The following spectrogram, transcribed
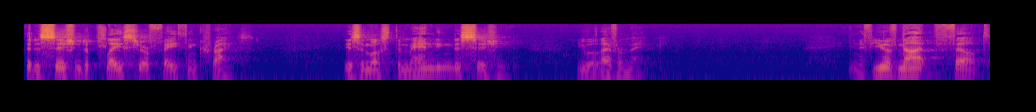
The decision to place your faith in Christ is the most demanding decision you will ever make. And if you have not felt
